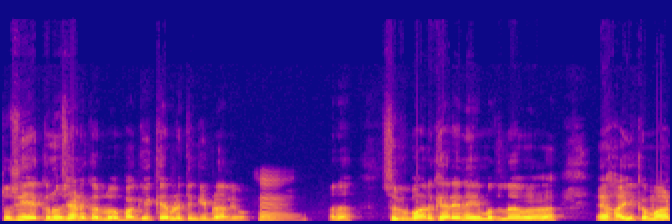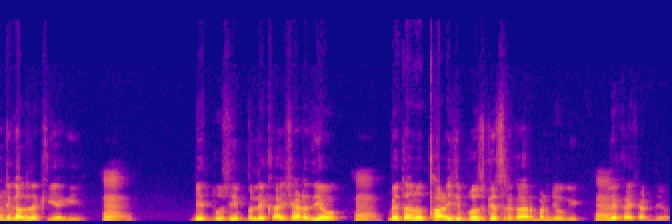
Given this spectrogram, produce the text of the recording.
ਤੁਸੀਂ ਇੱਕ ਨੂੰ ਸਹਿਣ ਕਰ ਲਓ ਬਾਕੀ ਕੈਬਨਿਟ ਚੰਗੀ ਬਣਾ ਲਿਓ। ਹੂੰ। ਹਨਾ? ਸੁਖਪਾਲ ਖਹਿਰੇ ਨੇ ਮਤਲਬ ਇਹ ਹਾਈ ਕਮਾਂਡ 'ਚ ਗੱਲ ਰੱਖੀ ਹੈਗੀ। ਹੂੰ। ਵੀ ਤੁਸੀਂ ਭੁਲੇਖਾ ਛੱਡ ਦਿਓ। ਹੂੰ। ਵੀ ਤੁਹਾਨੂੰ ਥਾਲੀ 'ਚ ਪਰੋਸ ਕੇ ਸਰਕਾਰ ਬਣ ਜਾਊਗੀ ਭੁਲੇਖਾ ਛੱਡ ਦਿਓ।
